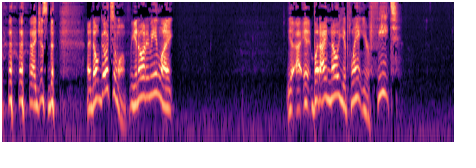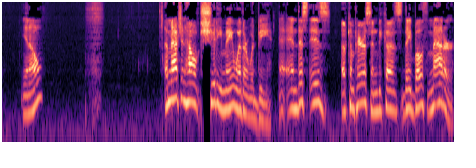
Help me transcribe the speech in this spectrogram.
I just I don't go to them. You know what I mean? Like, yeah, I, but I know you plant your feet. You know. Imagine how shitty Mayweather would be, and this is a comparison because they both matter.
